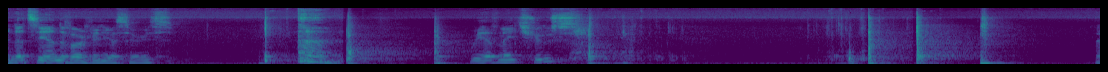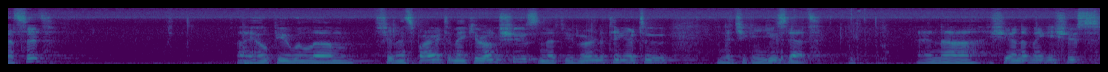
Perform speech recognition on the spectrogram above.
And that's the end of our video series. we have made shoes. That's it. I hope you will um, feel inspired to make your own shoes and that you learn a thing or two and that you can use that. And uh, if you end up making shoes,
